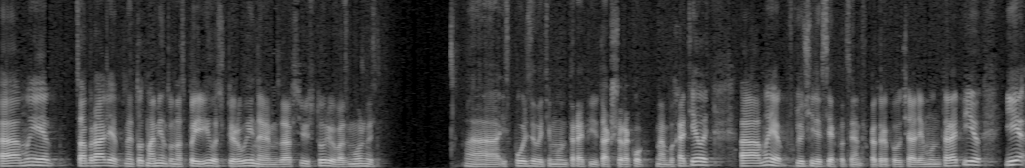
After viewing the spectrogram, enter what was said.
А, мы собрали, на тот момент у нас появилась впервые, наверное, за всю историю возможность а, использовать иммунотерапию так широко, как нам бы хотелось. А, мы включили всех пациентов, которые получали иммунотерапию. И,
